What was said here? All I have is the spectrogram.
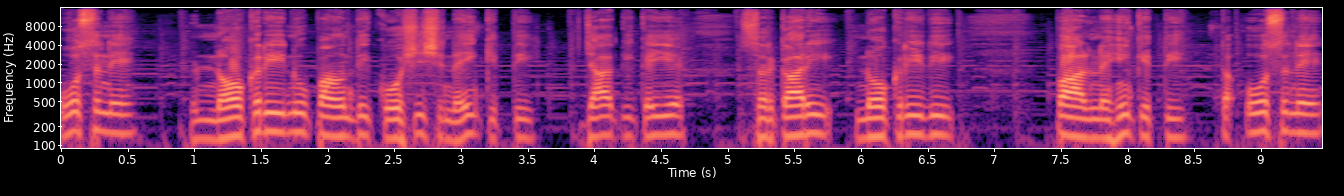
ਉਸ ਨੇ ਨੌਕਰੀ ਨੂੰ ਪਾਉਣ ਦੀ ਕੋਸ਼ਿਸ਼ ਨਹੀਂ ਕੀਤੀ, ਜਾਂ ਕਿ ਕਹੀਏ, ਸਰਕਾਰੀ ਨੌਕਰੀ ਦੀ ਭਾਲ ਨਹੀਂ ਕੀਤੀ। ਤਾਂ ਉਸ ਨੇ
